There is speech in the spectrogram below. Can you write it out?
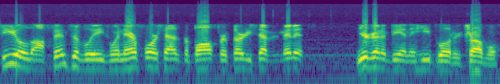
field offensively when Air Force has the ball for 37 minutes, you're going to be in a heap load of trouble.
